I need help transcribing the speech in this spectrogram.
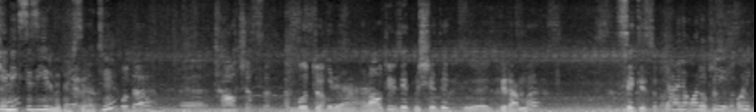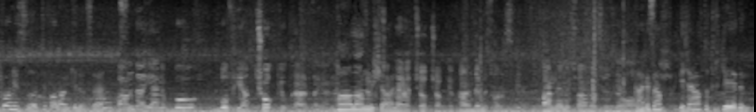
kemiksiz 25 zloty. Bu da e, kalçası. Butu. Gibi ha, evet. 677 e, gramı 8 lira. Yani 12 9 lira. 12 13 zloty falan kilosu. ha? Şu anda yani bu bu fiyat çok yukarıda yani. Pahalanmış Bizim için hali. Evet çok çok yukarıda. Pandemi sonrası fiyat. Pandemi sonrası. Kanka sen geçen hafta Türkiye'deydin.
